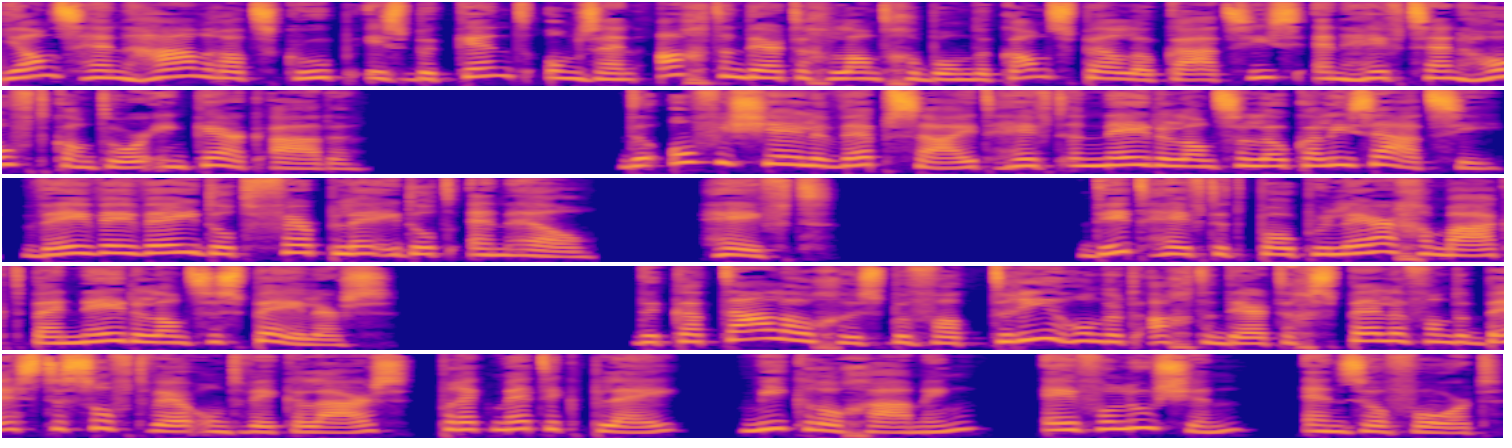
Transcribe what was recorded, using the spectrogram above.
Jans Hen Haanradsgroep is bekend om zijn 38 landgebonden kansspellocaties en heeft zijn hoofdkantoor in Kerkade. De officiële website heeft een Nederlandse lokalisatie www.fairplay.nl. Heeft. Dit heeft het populair gemaakt bij Nederlandse spelers. De catalogus bevat 338 spellen van de beste softwareontwikkelaars, Pragmatic Play, Microgaming, Evolution, enzovoort.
